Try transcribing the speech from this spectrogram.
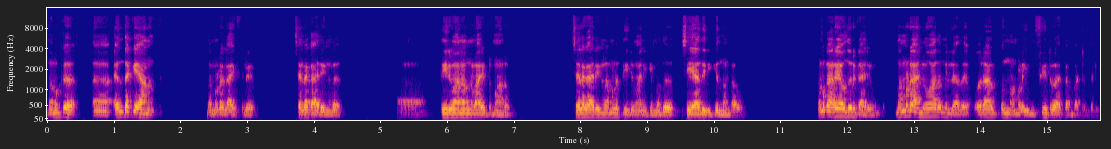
നമുക്ക് എന്തൊക്കെയാണ് നമ്മുടെ ലൈഫിൽ ചില കാര്യങ്ങൾ തീരുമാനങ്ങളായിട്ട് മാറും. ചില കാര്യങ്ങൾ നമ്മൾ തീരുമാനിക്കുന്നത് ചെയ്യാതിരിക്കുന്നുണ്ടാവും. നമുക്കറിയാവുന്ന ഒരു കാര്യമുണ്ട്. നമ്മുടെ അനുവാദമില്ലാതെ ഒരാൾക്കും നമ്മളെ ഇൻഫീരിയർ ആക്കാൻ പറ്റത്തില്ല.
